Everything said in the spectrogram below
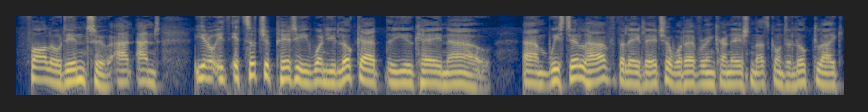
followed into. And, and you know, it, it's such a pity when you look at the UK now. Um, we still have the Late Late Show, whatever incarnation that's going to look like.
